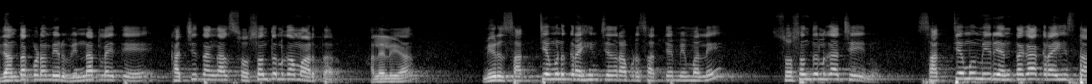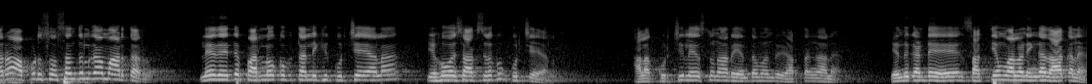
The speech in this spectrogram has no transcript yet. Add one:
ఇదంతా కూడా మీరు విన్నట్లయితే ఖచ్చితంగా స్వసంతులుగా మారుతారు. హల్లెలూయా. మీరు సత్యమును గ్రహించేదారు అప్పుడు సత్యం మిమ్మల్ని స్వతంత్రులుగా చేయను. సత్యము మీరు ఎంతగా గ్రహిస్తారో అప్పుడు స్వతంత్రులుగా మారుతారు. లేదైతే పరలోకపు తల్లికి కూర్చేయాలా యహో సాక్షులకు కూర్చేయాలా అలా కుర్చీలు వేస్తున్నారు ఎంతమంది అర్థం కాలే. ఎందుకంటే సత్యం వాళ్ళని ఇంకా దాకలే.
